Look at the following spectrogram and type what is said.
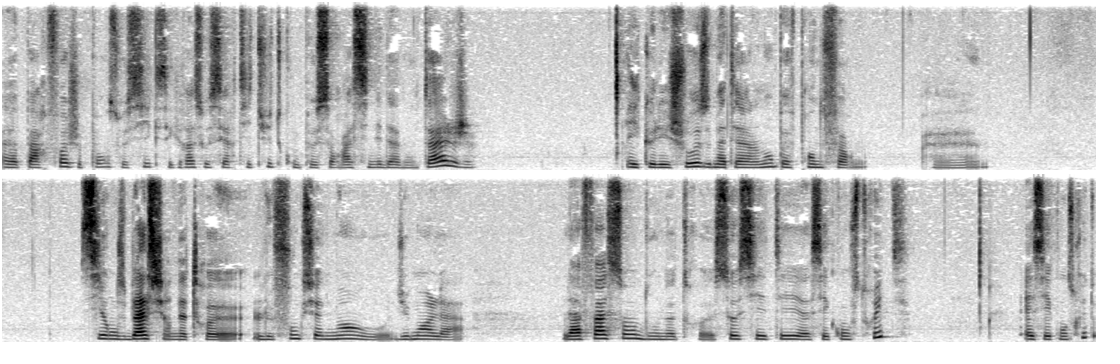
Euh, parfois, je pense aussi que c'est grâce aux certitudes qu'on peut s'enraciner davantage et que les choses matériellement peuvent prendre forme. Euh, si on se base sur notre, le fonctionnement ou du moins la, la façon dont notre société euh, s'est construite, elle s'est construite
